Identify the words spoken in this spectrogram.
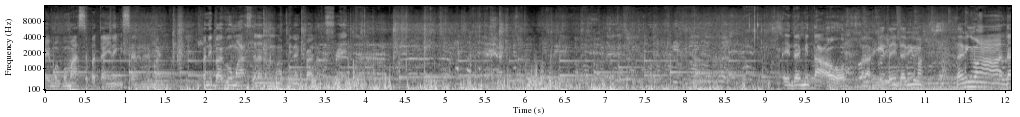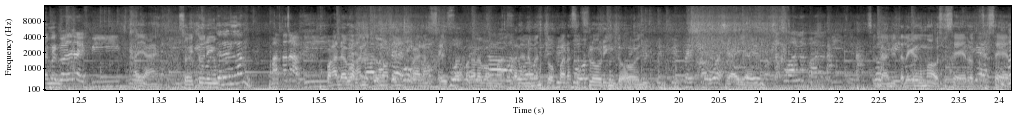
Kaya magmamasa pa tayo ng isa na naman. Panibagong masa na naman mga pinagpalo ng friend. Ay, daming tao, oh. Kung nakikita niyo, daming, daming mga, daming, ayan. So, ito na yung pangalawang ano to, mga pinagpalang friends. Pangalawang masa na naman to, para sa flooring doon. Kaya, ayan. So, dami talagang mga ususero at usera.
